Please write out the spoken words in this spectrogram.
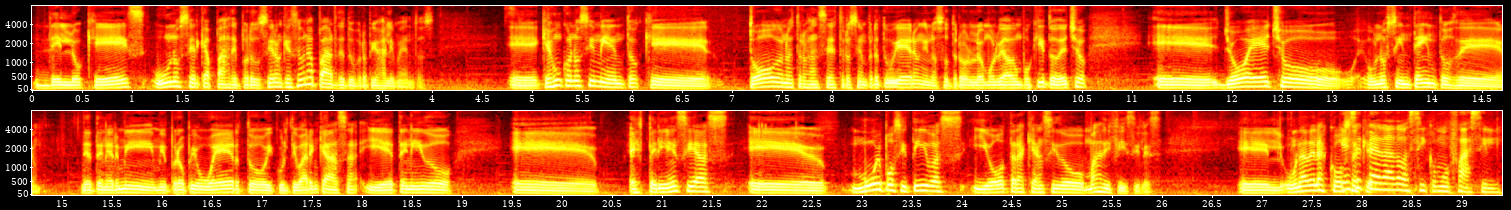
de lo que es uno ser capaz de producir, aunque sea una parte de tus propios alimentos, eh, que es un conocimiento que todos nuestros ancestros siempre tuvieron y nosotros lo hemos olvidado un poquito. De hecho, eh, yo he hecho unos intentos de, tener mi, propio huerto y cultivar en casa y he tenido... Eh, experiencias eh, muy positivas y otras que han sido más difíciles. una de las cosas ¿Qué se te ha dado así como fácil?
